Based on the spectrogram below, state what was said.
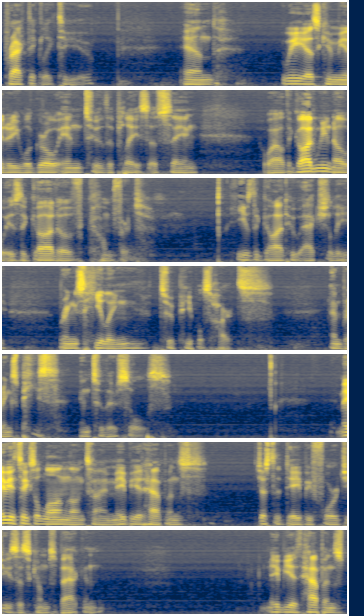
practically to you. And we as community will grow into the place of saying, wow, the God we know is the God of comfort. He is the God who actually brings healing to people's hearts and brings peace into their souls. Maybe it takes a long, long time. Maybe it happens just the day before Jesus comes back, and maybe it happens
